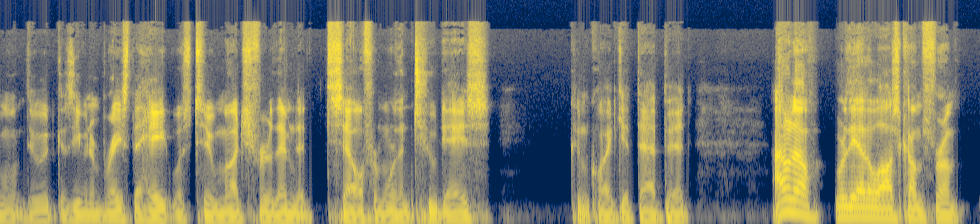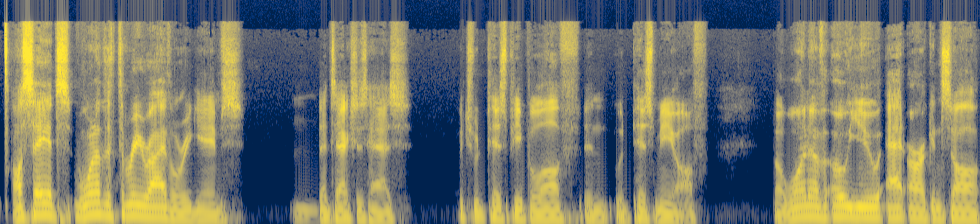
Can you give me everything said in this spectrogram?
won't do it because even embrace the hate was too much for them to sell for more than two days. Couldn't quite get that bit. I don't know where the other loss comes from. I'll say it's one of the three rivalry games hmm. that Texas has, which would piss people off and would piss me off. But one of OU at Arkansas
